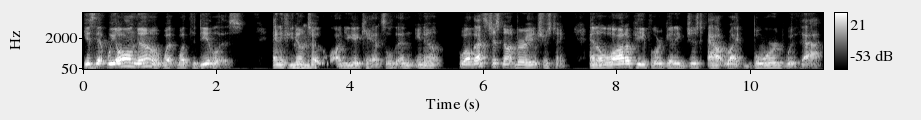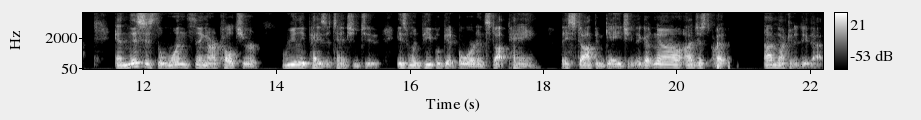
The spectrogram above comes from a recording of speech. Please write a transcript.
is that we all know what, what the deal is. And if you don't mm-hmm. toe the line, you get canceled. And, you know, well, that's just not very interesting. And a lot of people are getting just outright bored with that. And this is the one thing our culture really pays attention to is when people get bored and stop paying. They stop engaging. They go, "No, I just I, I'm not going to do that."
